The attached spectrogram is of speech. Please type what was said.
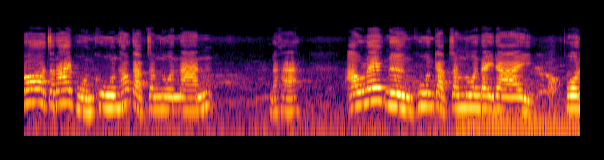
ก็จะได้ผลคูณเท่ากับจำนวนนั้นนะคะ เอาเลข1คูณกับจำนวนใด ๆ ผล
